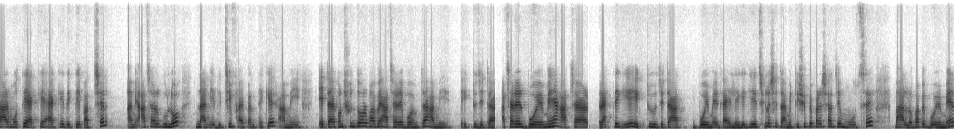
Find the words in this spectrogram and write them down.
তার মধ্যে একে একে দেখতে পাচ্ছেন। আমি আচারগুলো নামিয়ে দিচ্ছি ফ্রাই প্যান থেকে। আমি এটা এখন সুন্দরভাবে আচারের বয়মটা আমি একটু যেটা আচারের বয়মে আচার রাখতে গিয়ে একটু যেটা বয়মের গায়ে লেগে গিয়েছিল সেটা আমি টিস্যু পেপারের সাহায্যে মুছে ভালোভাবে বয়মের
